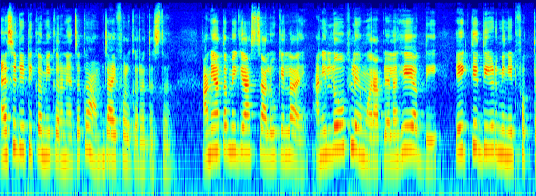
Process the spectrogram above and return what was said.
ॲसिडिटी कमी करण्याचं काम जायफळ करत असतं. आणि आता मी गॅस चालू केला आहे आणि लो फ्लेमवर आपल्याला हे अगदी एक ते दीड मिनिट फक्त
